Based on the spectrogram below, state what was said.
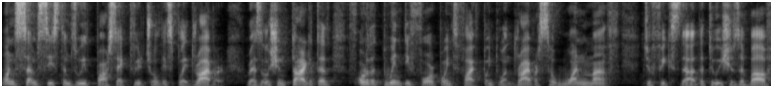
on some systems with Parsec Virtual Display driver, resolution targeted for the 24.5.1 driver, so one month to fix the, the two issues above,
